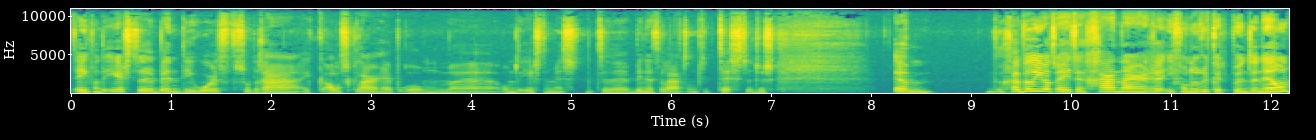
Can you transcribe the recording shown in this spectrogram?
een van de eerste bent die hoort zodra ik alles klaar heb om, om de eerste mensen te, binnen te laten om te testen. Dus um, wil je wat weten? Ga naar uh, yvonneruckert.nl.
